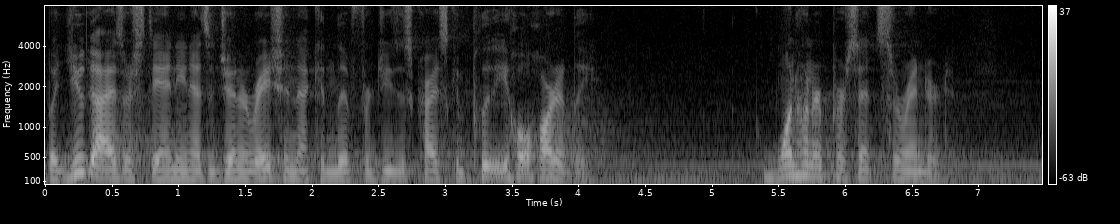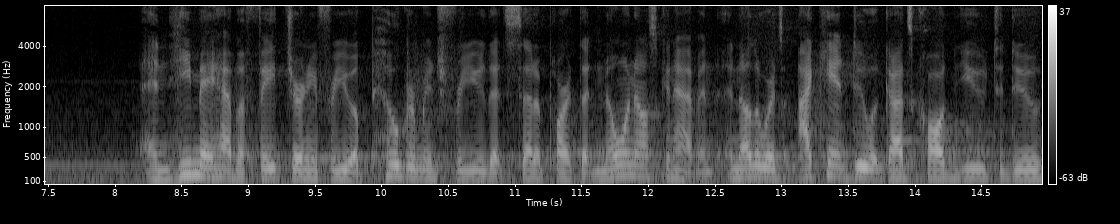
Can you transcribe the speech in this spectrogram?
But you guys are standing as a generation that can live for Jesus Christ completely wholeheartedly, 100% surrendered. And He may have a faith journey for you, a pilgrimage for you that's set apart that no one else can have. And in other words, I can't do what God's called you to do.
